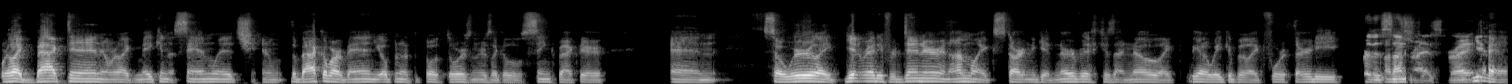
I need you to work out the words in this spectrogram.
we're like backed in and we're like making a sandwich. And the back of our van, you open up both doors and there's like a little sink back there. And so we're like getting ready for dinner. And I'm like starting to get nervous because I know like we gotta wake up at like 4:30 For the sunrise, right? yeah,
